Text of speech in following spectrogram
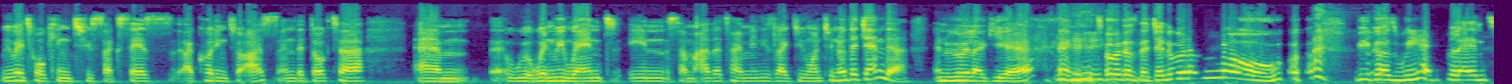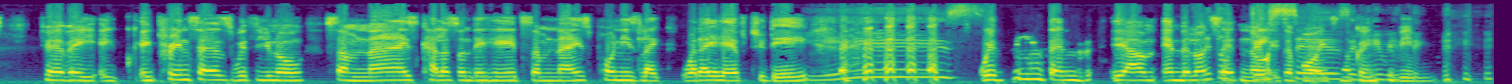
We were talking to Success according to us, and the doctor um, when we went in some other time, and he's like, "Do you want to know the gender?" And we were like, "Yeah." And he told us the gender. We were like, "No," because we had planned to have a, a a princess with you know some nice colors on the head, some nice ponies like what I have today. Yes. With pink and yeah, and the Lord Little said no, it's a boy. It's not going to be.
